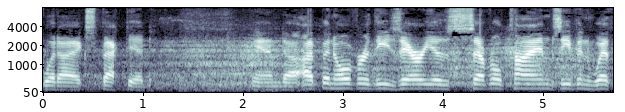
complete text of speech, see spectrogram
what I expected. And uh, I've been over these areas several times, even with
